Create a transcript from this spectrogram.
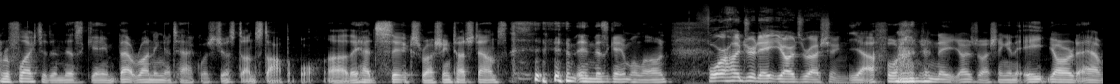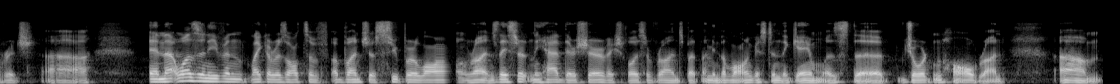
reflected in this game, that running attack was just unstoppable. Uh, they had six rushing touchdowns in, in, this game alone. 408 yards rushing. Yeah, 408 yards rushing, an eight yard average. Uh, and that wasn't even like a result of a bunch of super long runs. They certainly had their share of explosive runs, but I mean, the longest in the game was the Jordan Hall run. Um,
